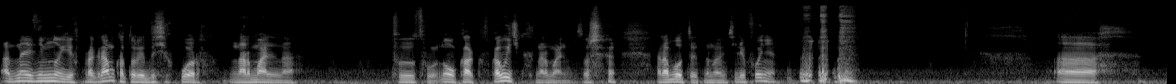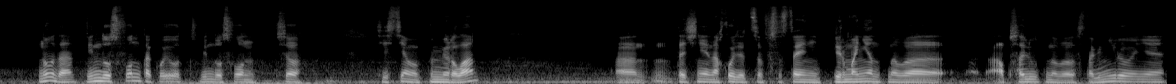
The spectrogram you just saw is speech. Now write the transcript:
одна из немногих программ, которые до сих пор нормально, тьфу -тьфу, ну как в кавычках нормально, тоже работает на моем телефоне. а, ну да, Windows Phone такой вот, Windows Phone, все, система померла, точнее находится в состоянии перманентного абсолютного стагнирования,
